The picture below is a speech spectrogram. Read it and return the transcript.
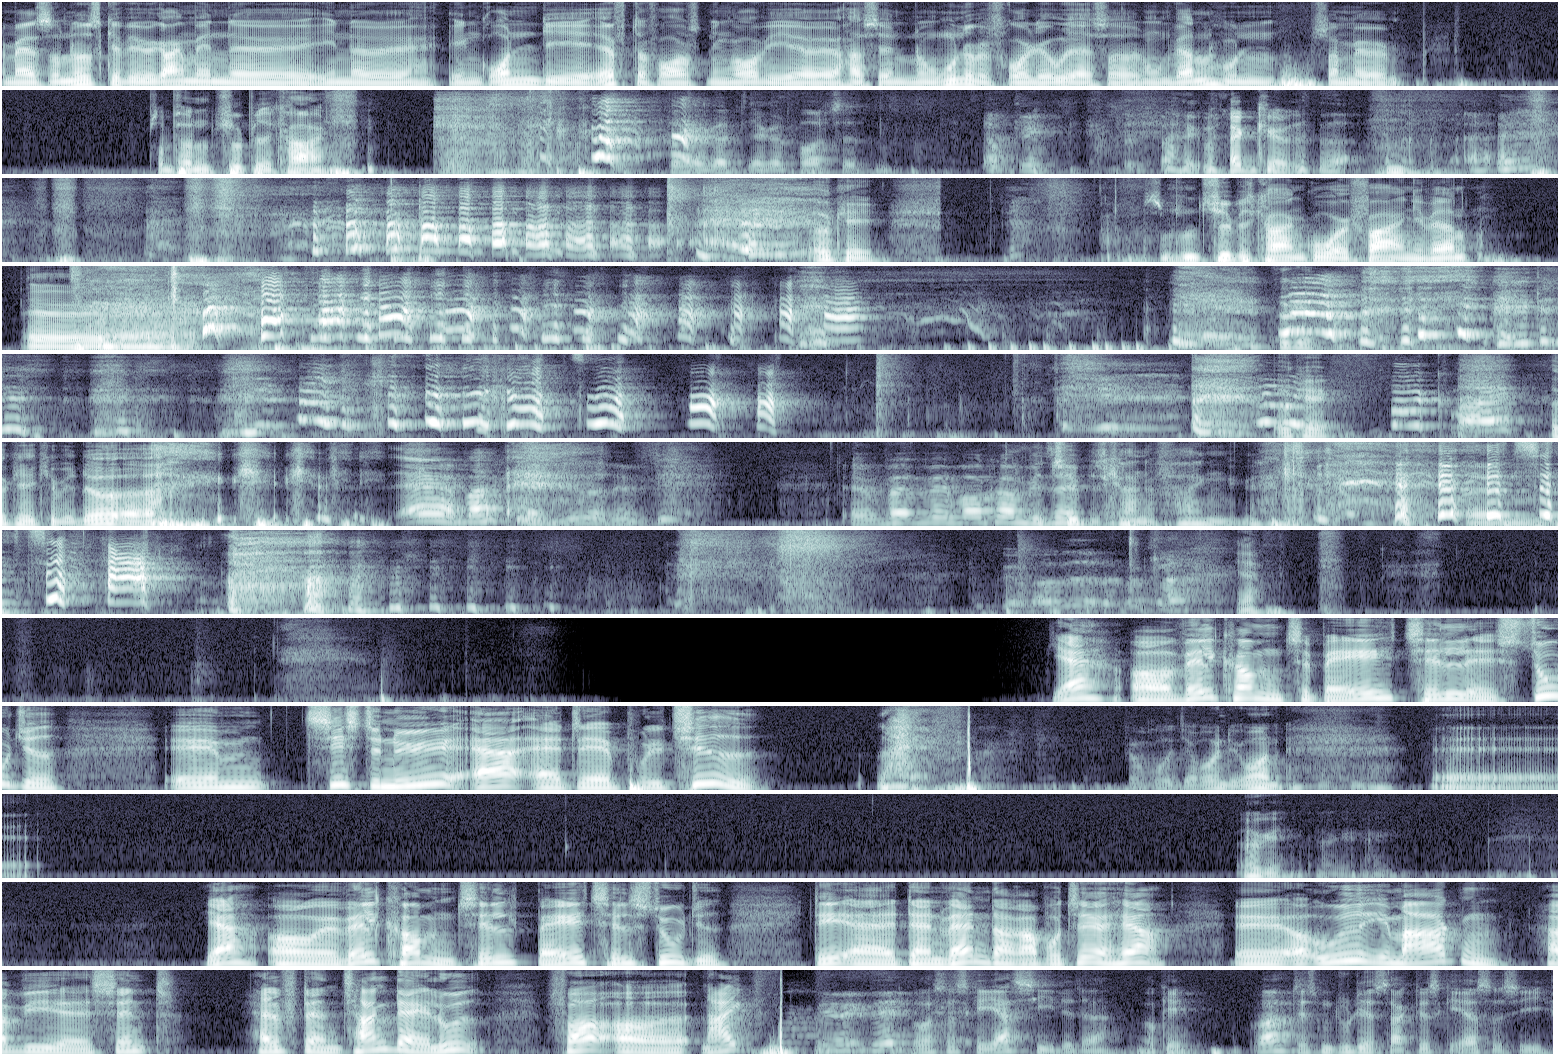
Jamen altså, nu skal vi jo i gang med en, øh, en, øh, en grundig efterforskning, hvor vi øh, har sendt nogle hundepatruljer ud, altså nogle vandhunde, som, øh, som sådan en typisk har. det kan jeg godt, jeg kan godt fortsætte den. Okay. Bare kør videre. Okay. Som sådan typisk har en god erfaring i vand. Øh, okay. Fuck mig. Okay, kan vi nå at... Ja, jeg bare kør videre. Det er fint. Øh, hva- Hvor kom vi til? typisk har en erfaring. øhm, Kør bare videre, er du klar? ja. Ja, og velkommen tilbage til øh, studiet. Øhm, sidste nye er, at øh, politiet... Nej, rodede jeg rundt i ordene. Øh... Okay, okay, okay. Ja, og øh, velkommen tilbage til studiet. Det er Dan Vand, der rapporterer her. Øh, og ude i marken har vi øh, sendt Halfdan Tangdal ud for at... Nej, fuck, det er jo ikke det. Og så skal jeg sige det der. Okay. Hvad? Det som du lige har sagt, det skal jeg så sige.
